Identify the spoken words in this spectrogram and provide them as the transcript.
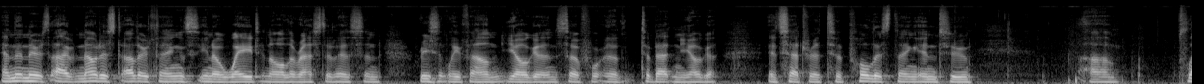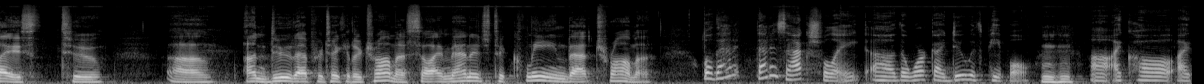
And then there's, I've noticed other things, you know, weight and all the rest of this, and recently found yoga and so forth, uh, Tibetan yoga, etc., to pull this thing into um, place to uh, undo that particular trauma. So I managed to clean that trauma. Well, that that is actually uh, the work I do with people. Mm-hmm. Uh, I call I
